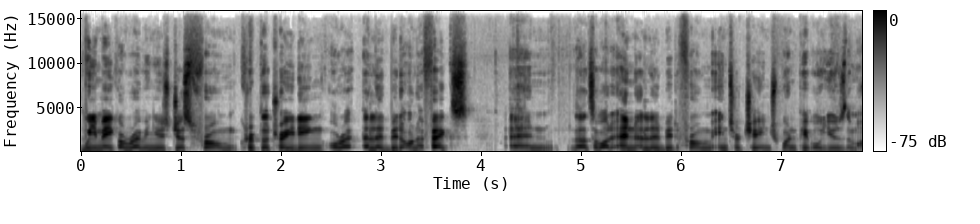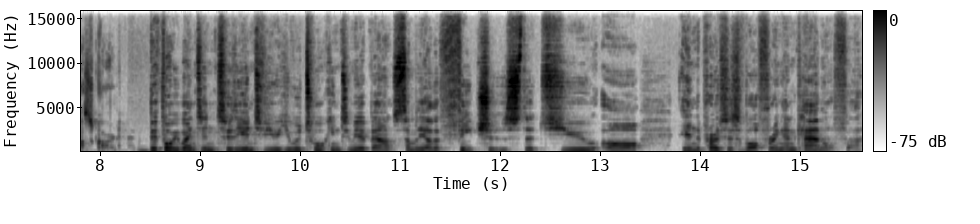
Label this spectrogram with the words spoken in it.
We make our revenues just from crypto trading or a, a little bit on FX and that's about it. And a little bit from interchange when people use the Mastercard. Before we went into the interview, you were talking to me about some of the other features that you are in the process of offering and can offer.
